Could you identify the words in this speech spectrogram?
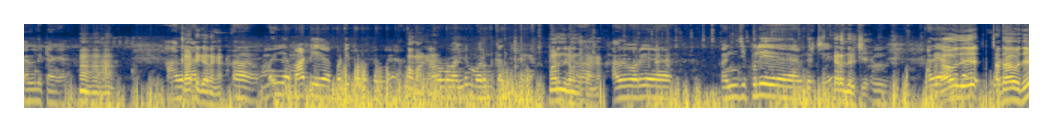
கலந்துட்டாங்க. காட்டுக்காரங்க. இல்லை மாட்டி பட்டி போடுறதுங்களே அவங்க வந்து மருந்து கலந்துட்டாங்க. மருந்து கலந்துட்டாங்க. அது ஒரு அஞ்சு புலி இறந்துருச்சு. இறந்துருச்சு. அதாவது அதாவது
